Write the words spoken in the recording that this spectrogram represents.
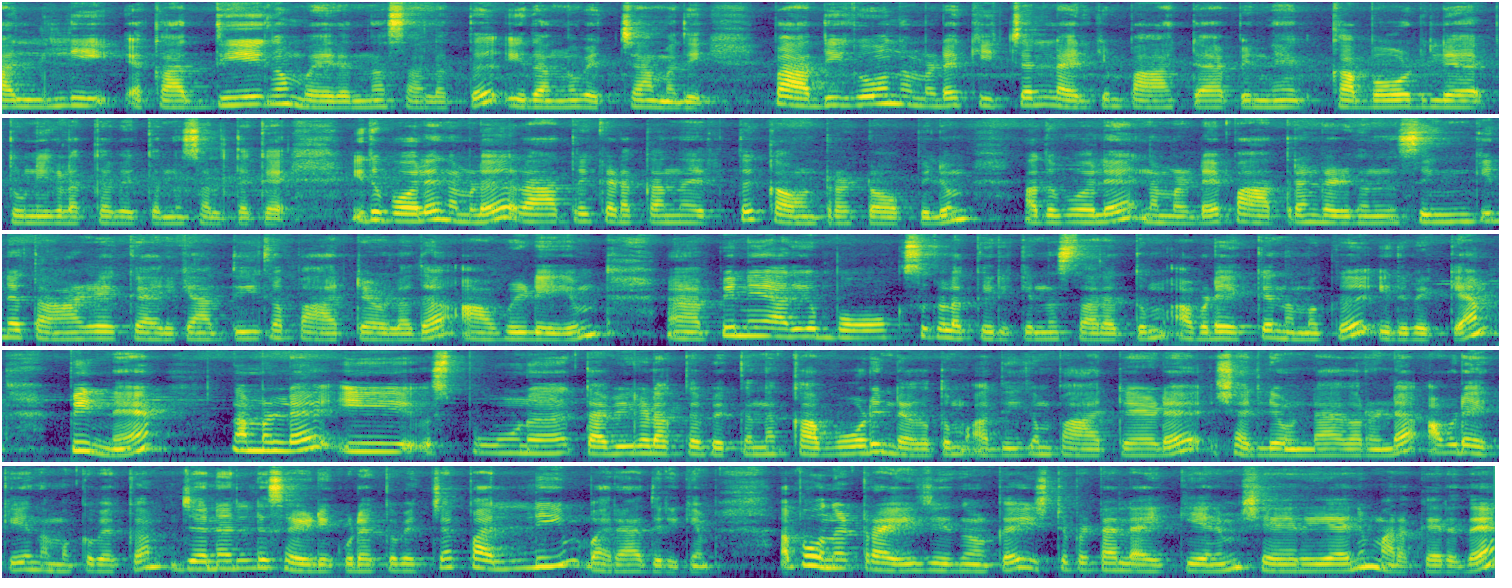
പല്ലി ഒക്കെ അധികം വരുന്ന സ്ഥലത്ത് ഇതങ്ങ് വെച്ചാൽ മതി. ഇപ്പോൾ അധികവും നമ്മുടെ കിച്ചണിലായിരിക്കും പാറ്റ പിന്നെ കബോർഡിൽ തുണികളൊക്കെ വെക്കുന്ന സ്ഥലത്തൊക്കെ. ഇതുപോലെ നമ്മൾ രാത്രി കിടക്കാൻ നേരത്ത് കൗണ്ടർ ടോപ്പിലും അതുപോലെ നമ്മുടെ പാത്രം കഴുകുന്ന സിങ്കിന്റെ താഴെയൊക്കെ ആയിരിക്കും അധികം പാറ്റ ഉള്ളത് അവിടെയും. പിന്നെ അധികം ബോക്സുകളൊക്കെ ഇരിക്കുന്ന സ്ഥലത്തും അവിടെയൊക്കെ നമുക്ക് ഇത് വെക്കാം. പിന്നെ നമ്മളുടെ ഈ സ്പൂണ് തവികളൊക്കെ വെക്കുന്ന കബോർഡിന്റെ അകത്തും അധികം പാറ്റയുടെ ശല്യം ഉണ്ടാകാറുണ്ട്. അവിടെയൊക്കെ നമുക്ക് വെക്കാം. ജനലിന്റെ സൈഡിൽ കൂടെയൊക്കെ വെച്ചാൽ പല്ലിയും വരാതിരിക്കും. അപ്പോൾ ഒന്ന് ട്രൈ ചെയ്ത് നോക്കുക ഇഷ്ടപ്പെട്ടാൽ ലൈക്ക് ചെയ്യാനും ഷെയർ ചെയ്യാനും മറക്കരുത്.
